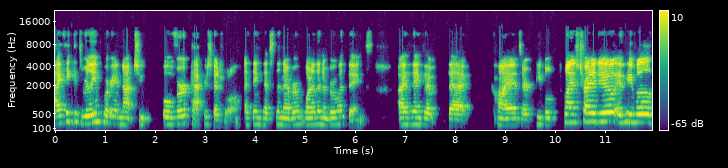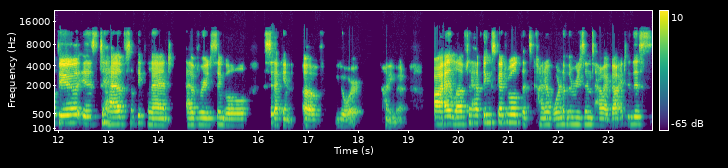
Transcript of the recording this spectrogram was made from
I think it's really important not to overpack your schedule. I think that's the number one of the number one things. I think that that clients or people clients try to do and people do is to have something planned every single second of your honeymoon. I love to have things scheduled. That's kind of one of the reasons how I got into this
